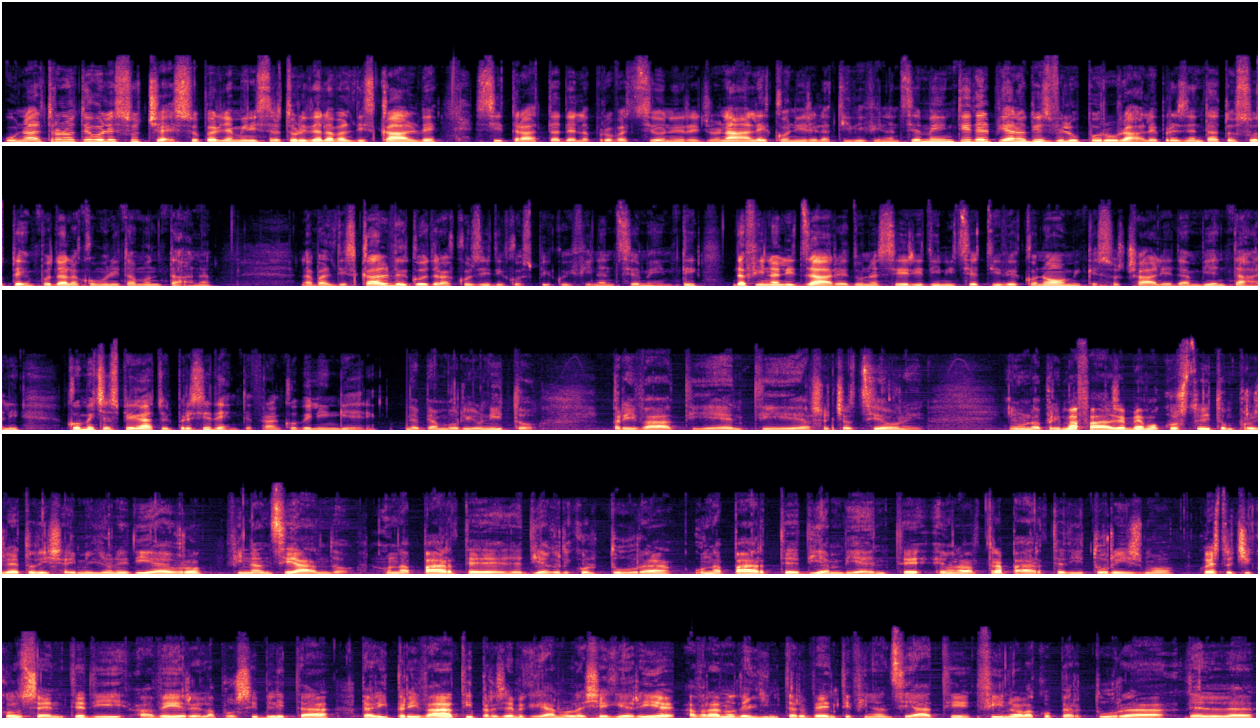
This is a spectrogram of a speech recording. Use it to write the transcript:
Un altro notevole successo per gli amministratori della Val di Scalve. Si tratta dell'approvazione regionale, con i relativi finanziamenti, del piano di sviluppo rurale presentato a suo tempo dalla comunità montana. La Val di Scalve godrà così di cospicui finanziamenti da finalizzare ad una serie di iniziative economiche, sociali ed ambientali, come ci ha spiegato il presidente Franco Belinghieri. Abbiamo riunito privati, enti e associazioni in una prima fase abbiamo costruito un progetto di 6 milioni di euro finanziando una parte di agricoltura, una parte di ambiente e un'altra parte di turismo. Questo ci consente di avere la possibilità per i privati, per esempio che hanno le segherie, avranno degli interventi finanziati fino alla copertura del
